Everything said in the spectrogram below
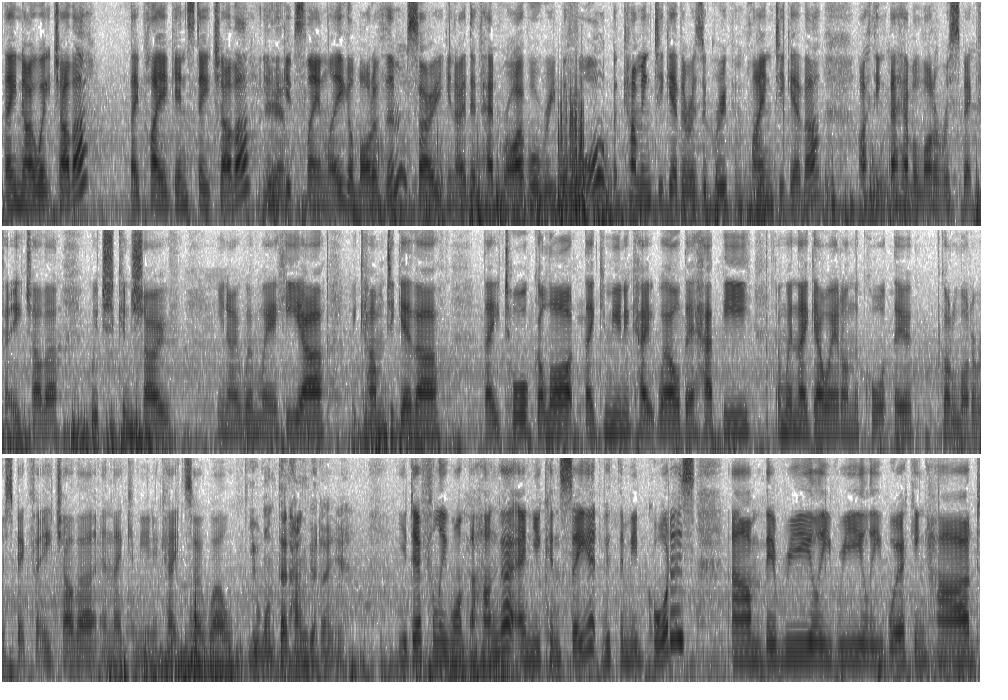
They know each other. They play against each other in Yeah. the Gippsland League, a lot of them. So, you know, they've had rivalry before, but coming together as a group and playing together, I think they have a lot of respect for each other, which can show, you know, when we're here, we come together, they talk a lot, they communicate well, they're happy, and when they go out on the court, they've got a lot of respect for each other and they communicate so well. You want that hunger, don't you? You definitely want the hunger, and you can see it with the mid courters. Um, they're really, really working hard.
